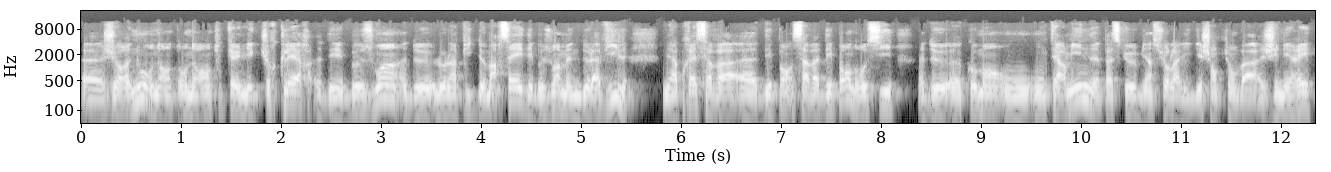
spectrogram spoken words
nous, on aura, on aura, en tout cas une lecture claire des besoins de l'Olympique de Marseille, des besoins même de la ville. Mais après, ça va, dépendre, ça va dépendre aussi de comment on termine, parce que bien sûr, la Ligue des Champions va générer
